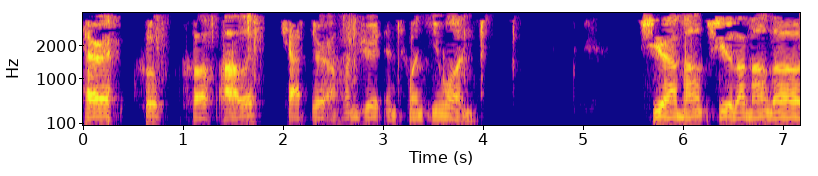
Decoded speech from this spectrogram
פרק קכ"א, chapter 121. שיר אמר, שיר אמר לו,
